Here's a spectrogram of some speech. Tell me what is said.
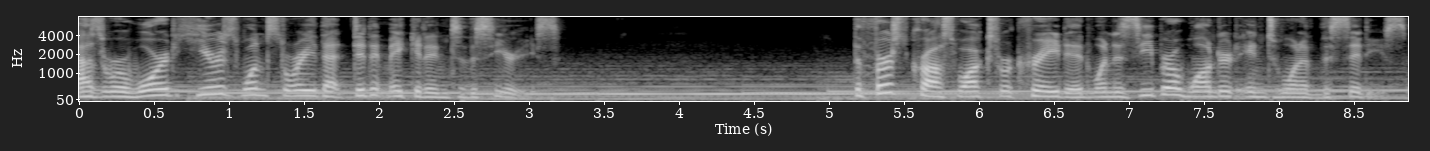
As a reward, here's one story that didn't make it into the series. The first crosswalks were created when a zebra wandered into one of the cities.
